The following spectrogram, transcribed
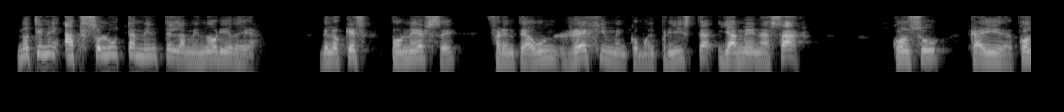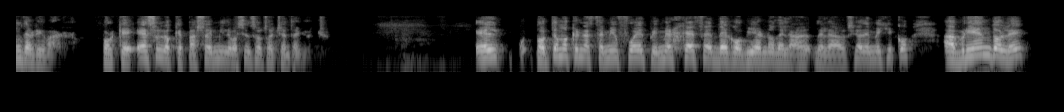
no tiene absolutamente la menor idea de lo que es ponerse frente a un régimen como el priista y amenazar con su caída, con derribarlo, porque eso es lo que pasó en 1988. El Cuauhtémoc también fue el primer jefe de gobierno de la, de la Ciudad de México, abriéndole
